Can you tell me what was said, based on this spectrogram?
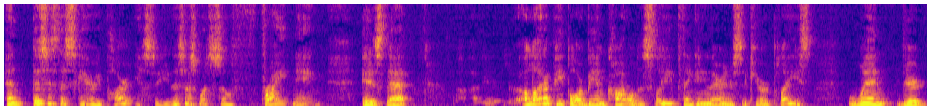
And this is the scary part, you see. This is what's so frightening is that a lot of people are being coddled to sleep thinking they're in a secure place when they're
